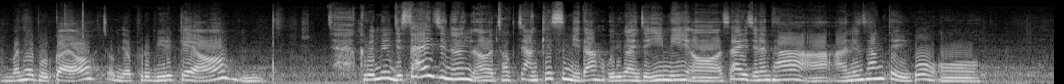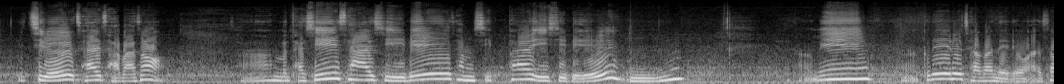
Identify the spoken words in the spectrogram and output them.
한번 해볼까요? 좀 옆으로 밀게요. 음. 자, 그러면 이제 사이즈는 어, 적지 않겠습니다. 우리가 이제 이미 어, 사이즈는 다 아, 아는 상태이고 어, 위치를 잘 잡아서 자, 한번 다시 40에 38, 21 음. 그다음에 어, 그대로 잡아 내려와서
